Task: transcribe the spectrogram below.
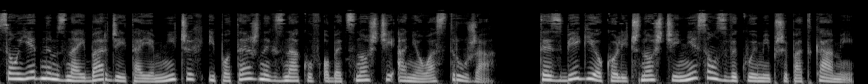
są jednym z najbardziej tajemniczych i potężnych znaków obecności anioła stróża. Te zbiegi okoliczności nie są zwykłymi przypadkami,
